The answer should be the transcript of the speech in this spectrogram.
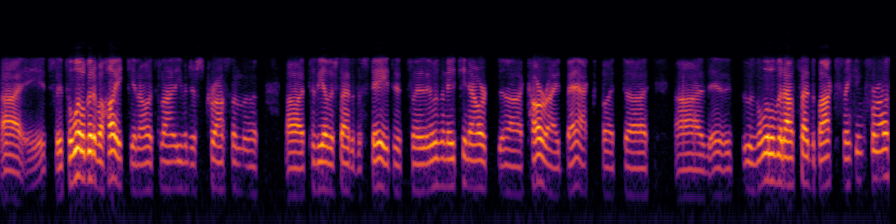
uh, it's it's a little bit of a hike. You know, it's not even just crossing the uh, to the other side of the state. It's uh, it was an 18-hour uh, car ride back, but uh, uh, it, it was a little bit outside the box thinking for us,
